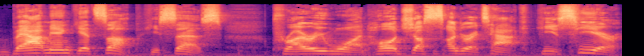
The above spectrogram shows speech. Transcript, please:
Batman gets up. He says, Priority 1, Hall of Justice under attack. He's here.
